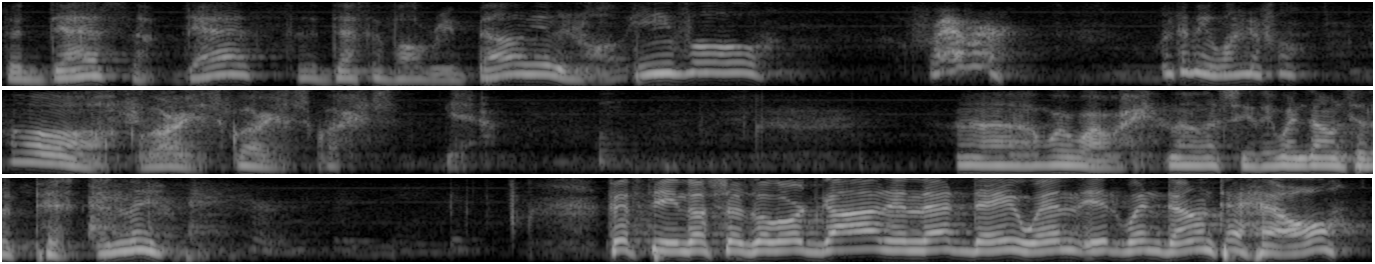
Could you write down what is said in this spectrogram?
the death of death, the death of all rebellion and all evil forever. Wouldn't that be wonderful? Oh, glorious, glorious, glorious. Yeah. Uh, where were we? No, let's see. They went down to the pit, didn't they? 15, thus says the Lord God, in that day when it went down to hell,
